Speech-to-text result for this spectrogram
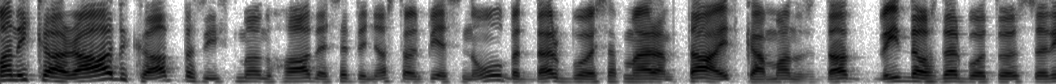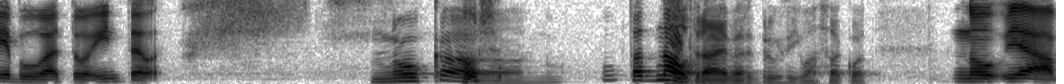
man it kā rāda, ka atpazīst manu HD 7850, bet darbojas apmēram tā, it kā manas da Windows darbotos ar iebūvēto Intel. Nu, kā? Forši. Nu, tad nav driveri, brūzīgā sakot. Nu, jā,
